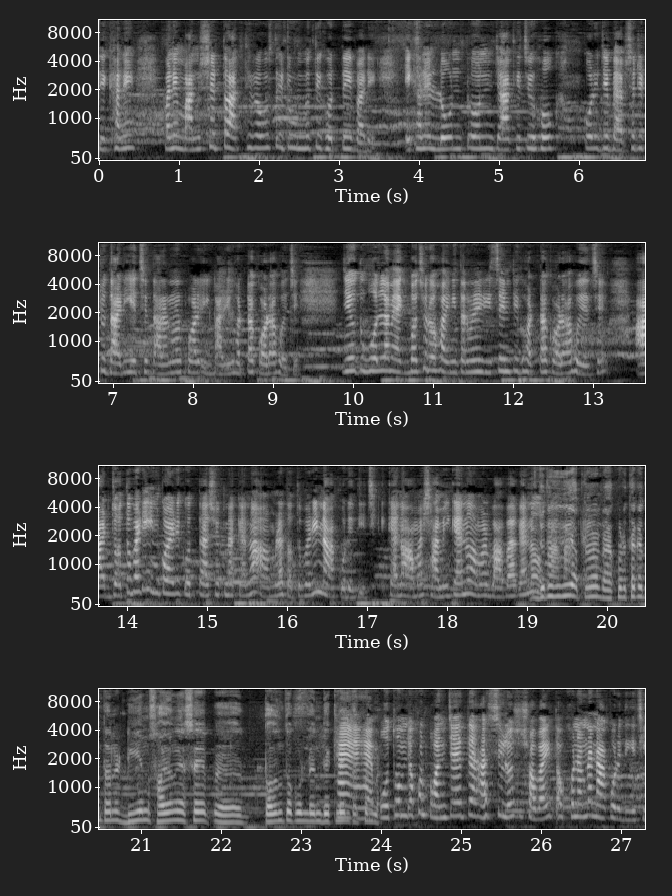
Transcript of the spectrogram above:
যেখানে মানে মানুষের তো আর্থিক অবস্থা একটু উন্নতি ঘটতেই পারে। এখানে লোন টোন যা কিছু হোক করে যে ব্যবসাটা একটু দাঁড়িয়েছে দাঁড়ানোর পর এই বাড়ি ঘরটা করা হয়েছে। যেহেতু বললাম এক বছরও হয়নি তার মানে রিসেন্টলি ঘরটা করা হয়েছে। আর যতবারই ইনকোয়ারি করতে আসুক না কেন আমরা ততবারই না করে দিয়েছি। কেন আমার স্বামী কেন আমার বাবা কেন যদি দিদি আপনারা না করে থাকেন তাহলে ডিএম স্বয়ং এসে তদন্ত করলেন দেখলেন হ্যাঁ হ্যাঁ প্রথম যখন পঞ্চায়েতে আসছিল সবাই তখন আমরা না করে দিয়েছি।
